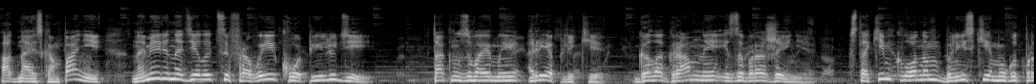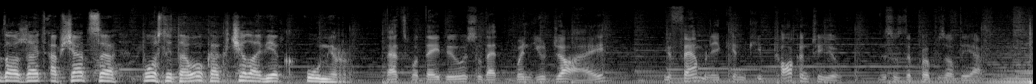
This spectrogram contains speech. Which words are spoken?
Одна из компаний намерена делать цифровые копии людей, так называемые реплики, голограммные изображения. С таким клоном близкие могут продолжать общаться после того, как человек умер. This is the purpose of the app.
